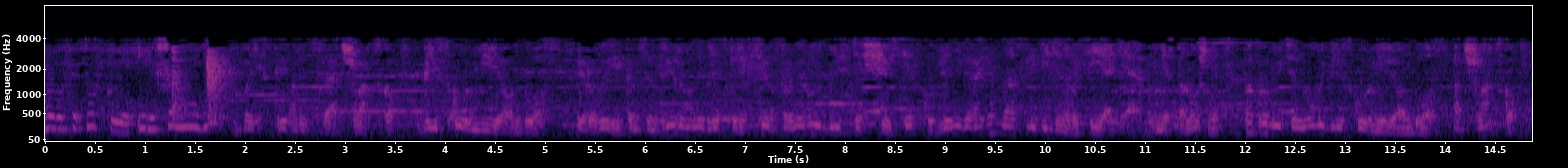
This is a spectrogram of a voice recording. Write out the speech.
Волосы толстые и лишенные блеска. Блеск революции от Шварцкопф. Глискур Миллион Глосс. Впервые концентрированный блеск эликсир формирует блестящую сетку для невероятно ослепительного сияния. Вместо ножниц попробуйте новый Глискур Миллион Глосс от Шварцкопф.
